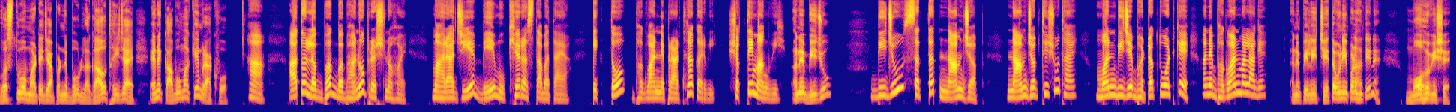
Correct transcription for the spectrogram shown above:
વસ્તુઓ માટે જે આપણને બહુ લગાવ થઈ જાય એને કાબૂમાં કેમ રાખવો? હા આ તો લગભગ બભાનો પ્રશ્ન હોય. મહારાજજીએ બે મુખ્ય રસ્તા બતાયા. એક તો ભગવાનને પ્રાર્થના કરવી શક્તિ માંગવી. અને બીજું? બીજું સતત નામ જપ. નામ જપથી શું થાય? મન બીજે ભટકતું અટકે અને ભગવાનમાં લાગે. અને પેલી ચેતવણી પણ હતી ને? મોહ વિશે.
